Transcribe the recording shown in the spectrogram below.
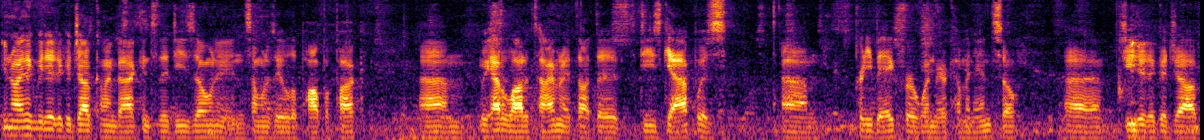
you know, I think we did a good job coming back into the D zone and someone was able to pop a puck. Um, we had a lot of time, and I thought the D's gap was um, pretty big for when we were coming in. So uh, G did a good job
